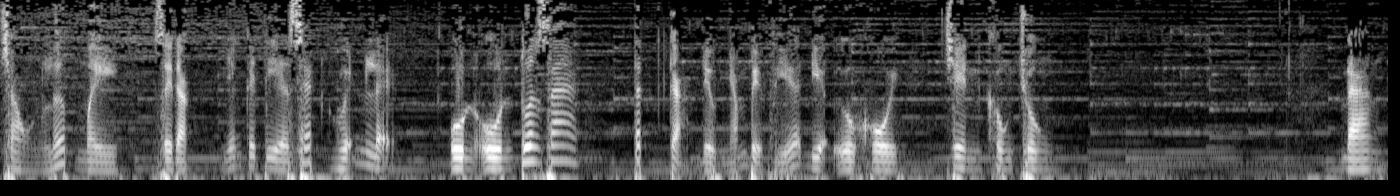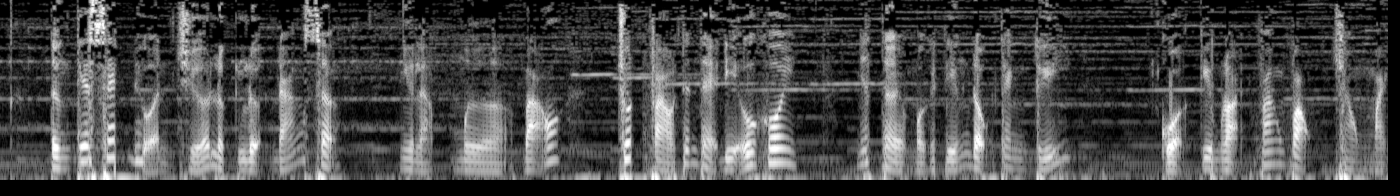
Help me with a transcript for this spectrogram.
Trong lớp mây dày đặc những cái tia sét huyễn lệ ùn ùn tuôn ra, tất cả đều nhắm về phía địa yêu khôi trên không trung. Đang Từng tiết xét đều ẩn chứa lực lượng đáng sợ Như là mưa, bão Chút vào thân thể địa ưu khôi Nhất thời một cái tiếng động thanh túy Của kim loại vang vọng trong mảnh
